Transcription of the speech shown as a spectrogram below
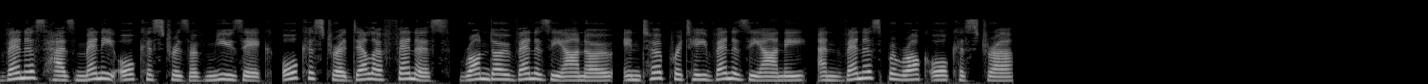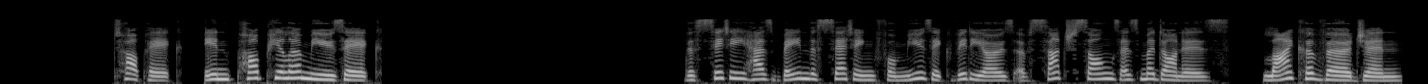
Venice has many orchestras of music, Orchestra della Fenice, Rondo Veneziano, Interpreti Veneziani, and Venice Baroque Orchestra. In popular music The city has been the setting for music videos of such songs as Madonna's "Like a Virgin"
